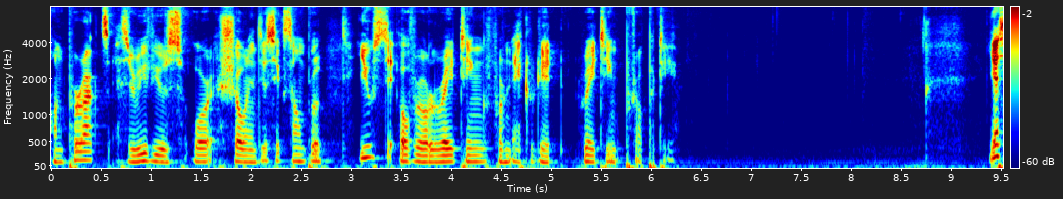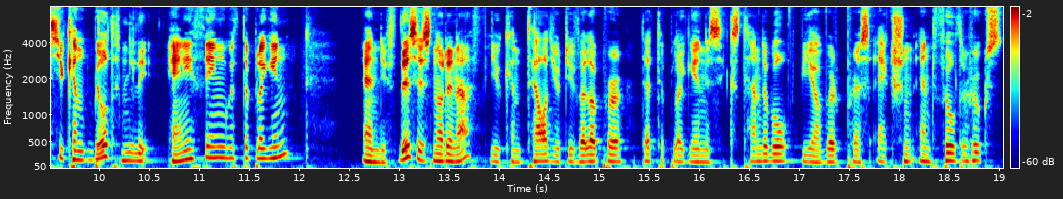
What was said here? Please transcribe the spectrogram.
on products as reviews or as shown in this example, use the overall rating for an aggregate rating property. Yes, you can build nearly anything with the plugin. And if this is not enough, you can tell your developer that the plugin is extendable via WordPress action and filter hooks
